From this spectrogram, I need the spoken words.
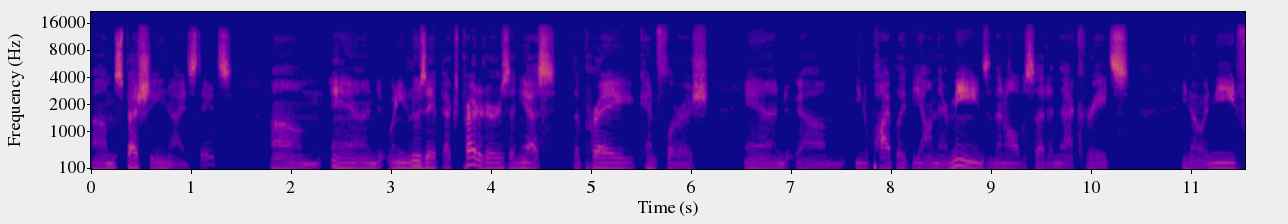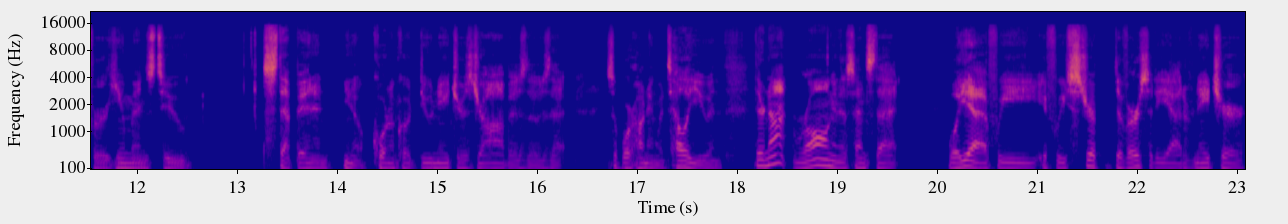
um, especially in the united states um, and when you lose apex predators, then yes, the prey can flourish and um, you know populate beyond their means, and then all of a sudden that creates you know a need for humans to step in and you know quote unquote do nature's job, as those that support hunting would tell you. And they're not wrong in the sense that well, yeah, if we if we strip diversity out of nature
